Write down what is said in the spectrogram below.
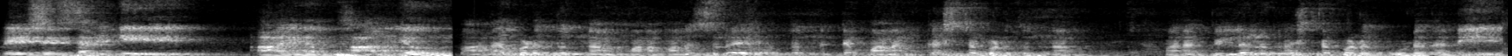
వేసేసరికి ఆయన భార్య బాధపడుతున్నాం. మన మనసులో ఏమవుతుందంటే మనం కష్టపడుతున్నాం. మన పిల్లలు కష్టపడకూడదని.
